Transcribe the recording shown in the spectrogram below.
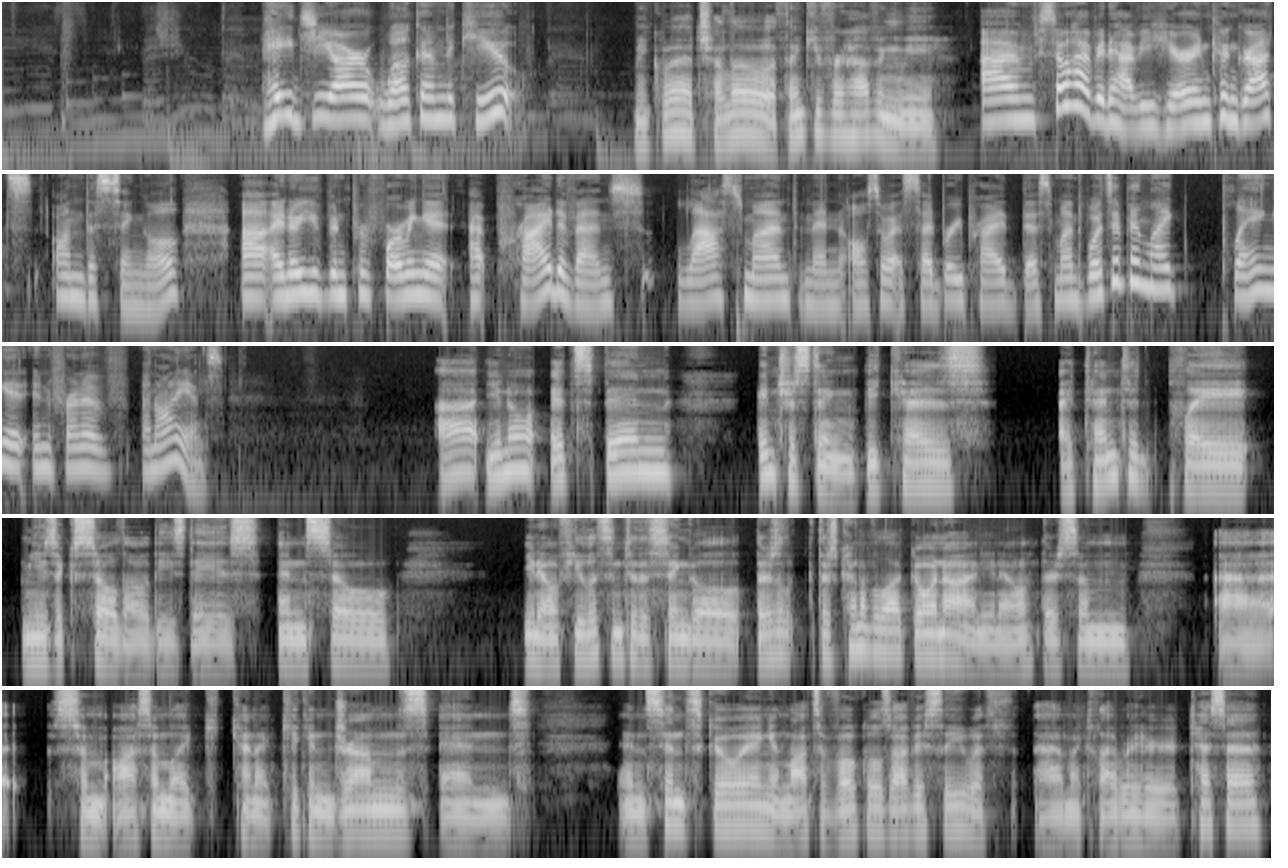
Hey GR, welcome to Q. Miigwech, hello. Thank you for having me. I'm so happy to have you here and congrats on the single. Uh, I know you've been performing it at Pride events last month and then also at Sudbury Pride this month. What's it been like playing it in front of an audience? Uh, you know, it's been interesting because I tend to play music solo these days. And so, you know, if you listen to the single, there's there's kind of a lot going on, you know. There's some uh some awesome like kind of kicking drums and and synths going and lots of vocals obviously with uh, my collaborator Tessa.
